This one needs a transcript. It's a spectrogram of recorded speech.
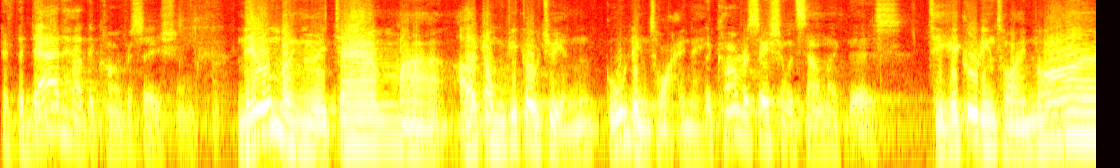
If the dad had the conversation, Nếu mà người cha mà ở trong cái câu chuyện cú điện thoại này the conversation would sound like this. thì cái cú điện thoại nó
